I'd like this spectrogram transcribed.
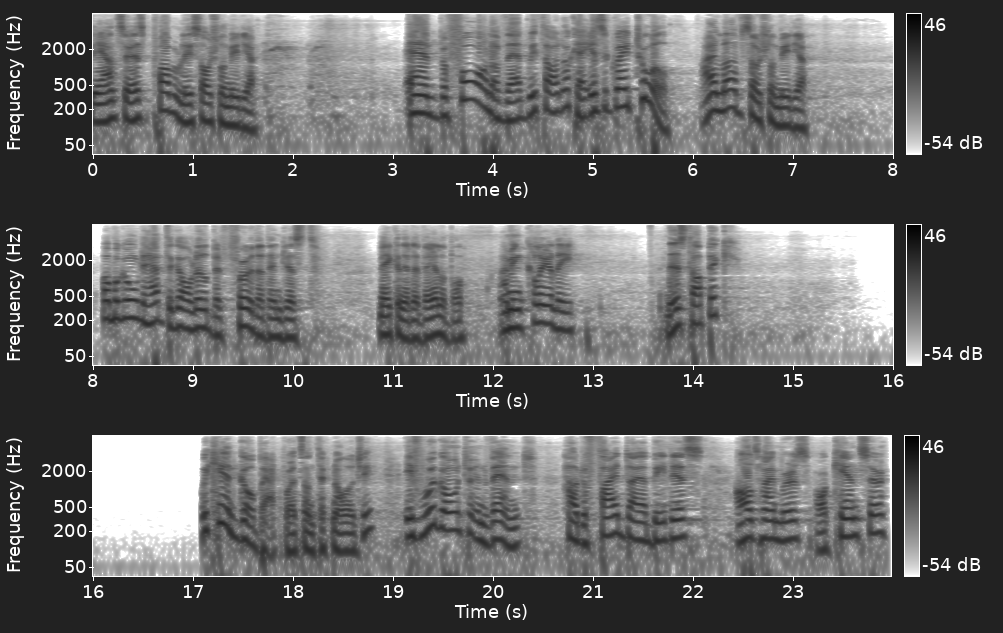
The answer is probably social media. And before all of that, we thought, okay, it's a great tool. I love social media. But we're going to have to go a little bit further than just making it available. I mean, clearly, this topic, we can't go backwards on technology. If we're going to invent how to fight diabetes, Alzheimer's, or cancer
